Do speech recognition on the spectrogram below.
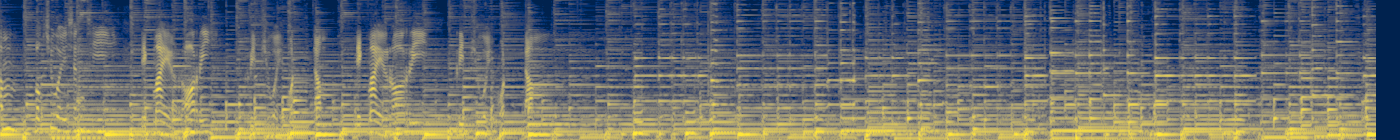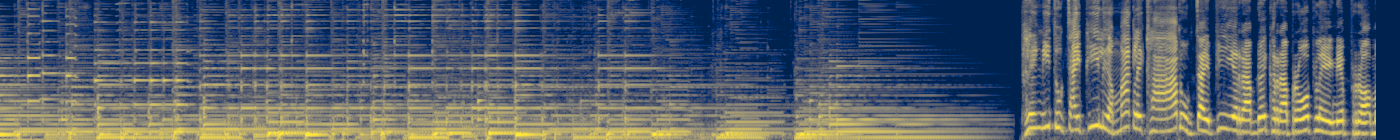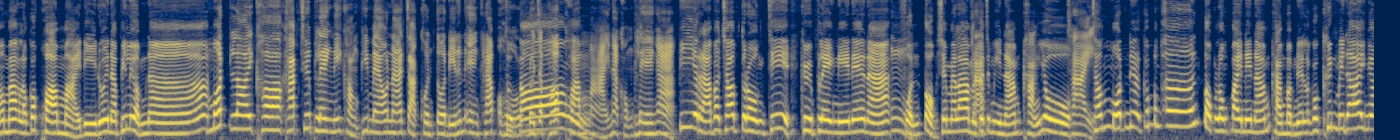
ำบอกช่วยฉันที เด็กไม่รอรี รีบช่วยมดดำ เด็กไม่รอรี รีบช่วยมด เพลงนี้ถูกใจพี่เหลือมมากเลยครับ ถูกใจพี่รับด้วยครับเพราะว่าเพลงเนี่ยเพราะมากๆแล้วก็ความหมายดีด้วยนะพี่เหลื่อมนะ มดลอยคอครับ ชื่อเพลงนี้ของพี่แมวนะ จากคนตัวดีนั่นเองครับโอ้โหถูกต้องโดยเฉพาะความหมายนะของเพลงอะ พี่รับอะชอบตรงที่คือเพลงนี้เนี่ยนะอืมฝนตกใช่ไหมล่ะมันครับก็จะมีน้ำขังอยู่ใช่ช้ำมดเนี่ยก็บังเอิญตกลงไปในน้ำขังแบบนี้แล้วก็ขึ้นไม่ได้ไง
